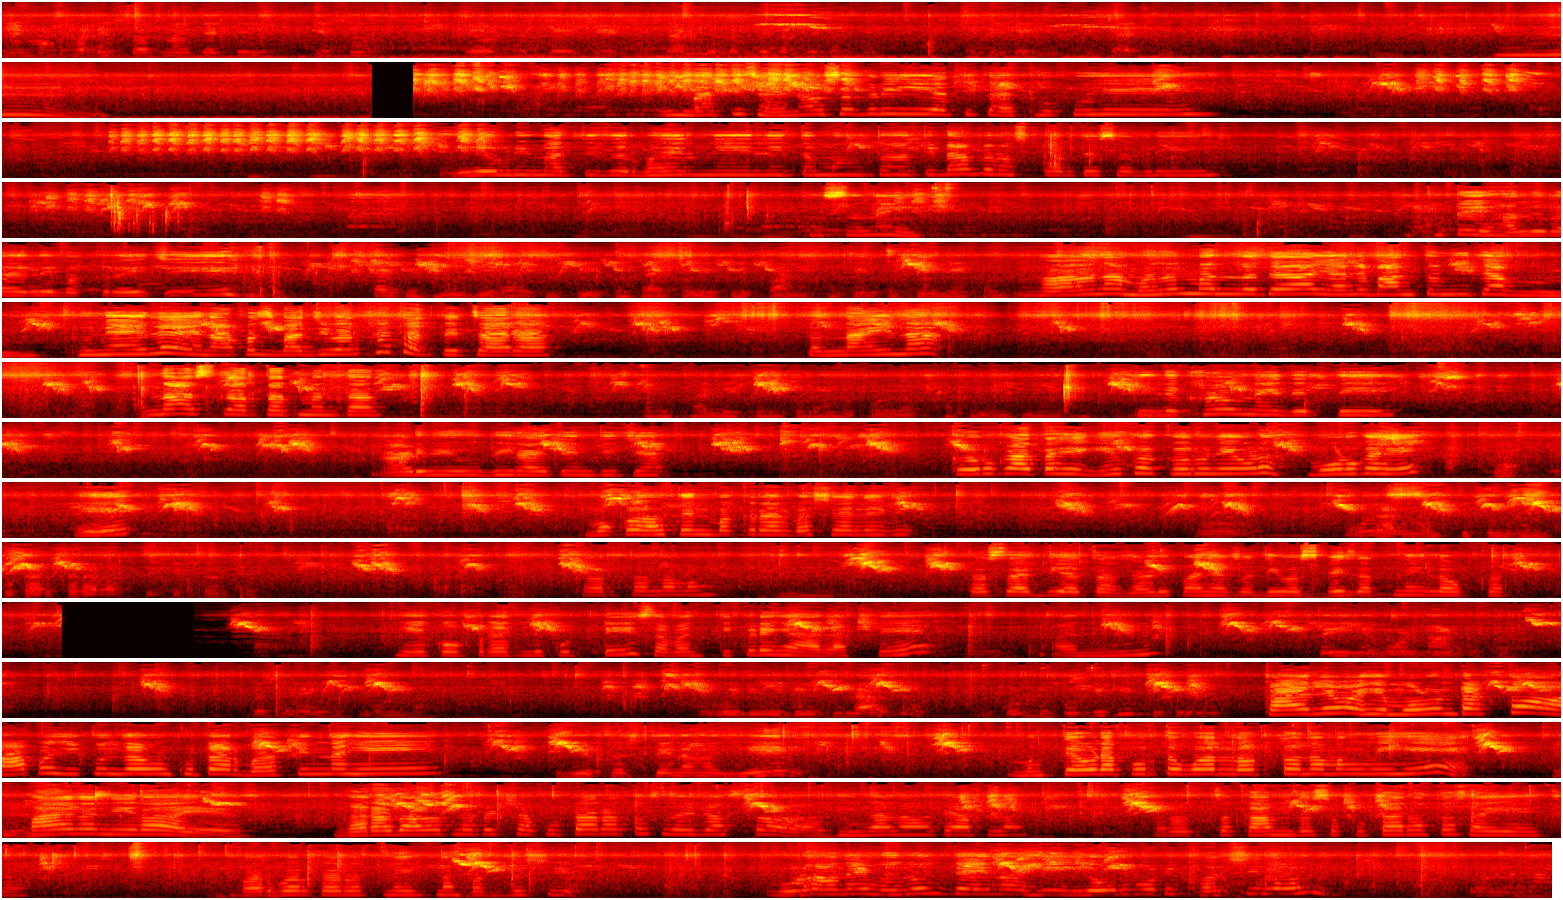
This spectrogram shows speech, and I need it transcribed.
ते मग खाली असतात ना त्याचे केस? एवढे थंड ते चालले लंबे लंबे लंबे. त्याचे काही पिठाचे मातीच आहे ना हो सगळी? आता काय ठोकू हे? एवढी माती जर बाहेर नेली तर मग तर ती डाबरच पडते सगळी. असं नाही. कुठे हालू राहिले बकरायचे हा ना म्हणून म्हणलं त्या याला बांधतो मी त्या आणि आपच बाजीवर खातात ते चारा. पण नाही ना. नाश करतात म्हणतात. तिले खाऊ नाही देत ते. आडवी उभी राहते तिच्या. करू का आता हे? घेऊ का करून एवढं? मोडू का हे? हे? मोकळं होते न बकऱ्याला बसायला बी. कुटार मग तिथून घेऊन कुटार करावं लागते ते करतो. ना मग. तसा बी आता झाडी पाण्याचा दिवस काही जात नाही लवकर. हे कोपऱ्यातली कुट्टी सबन तिकडे घ्यावं लागते. आणि हे मोड होतं तसं नाही मोड कुंडी कुंडी घे तिकडे काय लेव हे मोडून टाकतो. आपण इकून जाऊन कुटार भरतील नाही. येत असते ना मग हे मग तेवढ्या पुरतं वर लोटतो ना मग मी हे. पाय ना निरा आहे घरादारातल्यापेक्षा कुटारातच नाही जास्त धिंगाणा होते आपला. रोजचं काम जसं कुटारातच आहे यायचं. बरोबर करत नाहीत ना पद्धतशीर. मुळा नाही म्हणून ते ना ही एवढी मोठी फरशी लावली.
